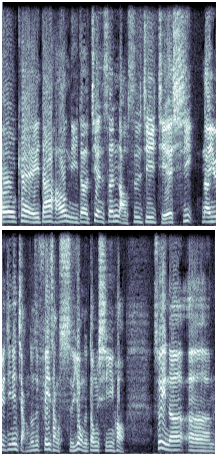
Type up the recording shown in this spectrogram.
OK，大家好，你的健身老司机杰西。那因为今天讲的都是非常实用的东西哈，所以呢，呃，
